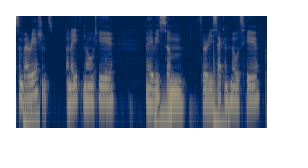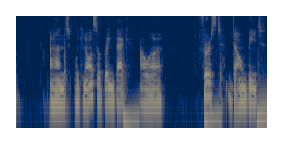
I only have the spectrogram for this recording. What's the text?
some variations. An eighth note here, maybe some 32nd notes here. And we can also bring back our first downbeat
